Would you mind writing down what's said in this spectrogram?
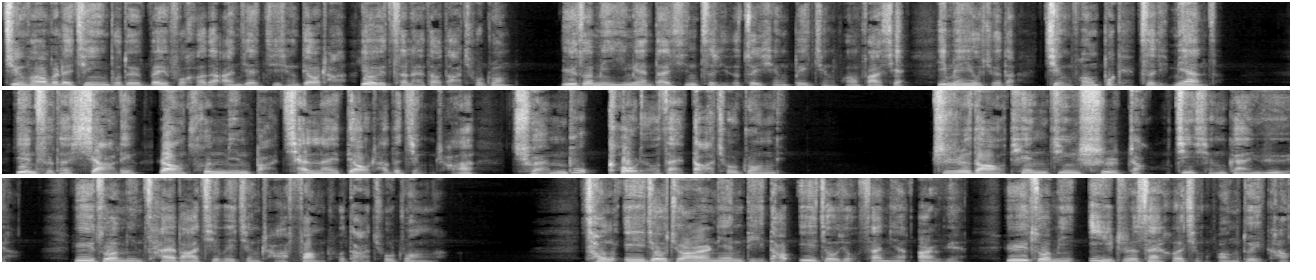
警方为了进一步对微福和的案件进行调查，又一次来到大邱庄。于作敏一面担心自己的罪行被警方发现，一面又觉得警方不给自己面子，因此他下令让村民把前来调查的警察全部扣留在大邱庄里，直到天津市长进行干预啊，于作敏才把几位警察放出大邱庄啊。从一九九二年底到一九九三年二月，于作敏一直在和警方对抗。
